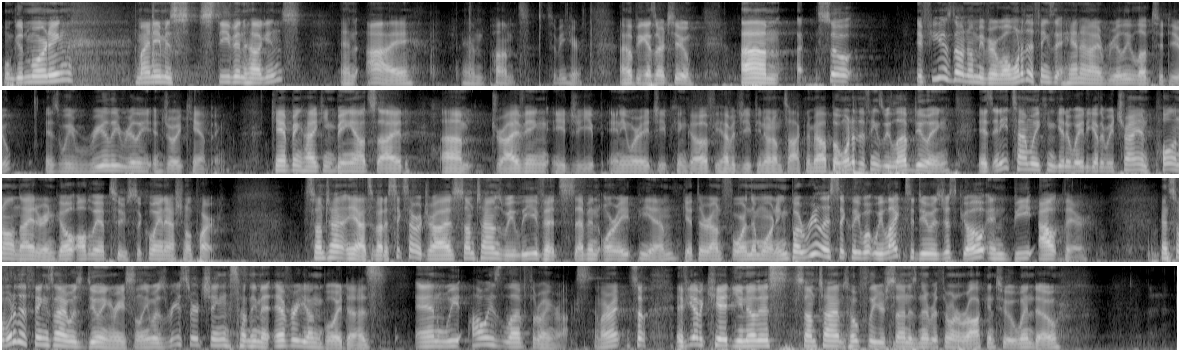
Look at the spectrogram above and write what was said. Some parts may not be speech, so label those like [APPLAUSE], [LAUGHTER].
Well, good morning. My name is Stephen Huggins, and I am pumped to be here. I hope you guys are too. Um, so, if you guys don't know me very well, one of the things that Hannah and I really love to do is we really, really enjoy camping. Camping, hiking, being outside, um, driving a Jeep anywhere a Jeep can go. If you have a Jeep, you know what I'm talking about. But one of the things we love doing is anytime we can get away together, we try and pull an all nighter and go all the way up to Sequoia National Park. Sometimes, yeah, it's about a six hour drive. Sometimes we leave at 7 or 8 p.m., get there around 4 in the morning. But realistically, what we like to do is just go and be out there. And so, one of the things I was doing recently was researching [LAUGHS] something that every young boy does, and we always love throwing rocks. Am I right? So, if you have a kid, you know this. Sometimes, hopefully, your son has never thrown a rock into a window.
